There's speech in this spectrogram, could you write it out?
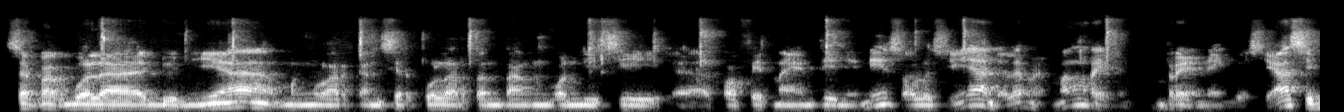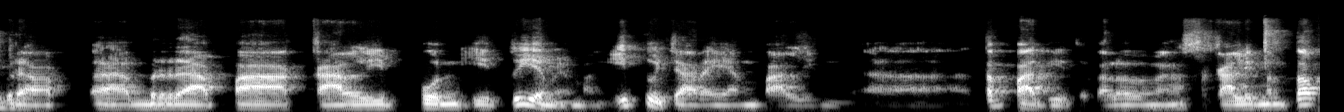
sepak bola dunia mengeluarkan sirkular tentang kondisi uh, COVID-19 ini, solusinya adalah memang re renegosiasi berapa, uh, berapa kali pun itu ya memang itu cara yang paling uh, tepat gitu. Kalau memang sekali mentok,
